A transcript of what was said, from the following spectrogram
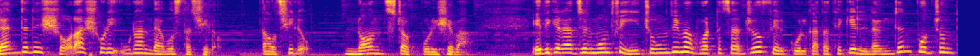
লন্ডনের সরাসরি উড়ান ব্যবস্থা ছিল। তাও ছিল নন স্টপ পরিষেবা। এদিকে রাজ্যের মন্ত্রী চন্দ্রিমা ভট্টাচার্য ফের কলকাতা থেকে লন্ডন পর্যন্ত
